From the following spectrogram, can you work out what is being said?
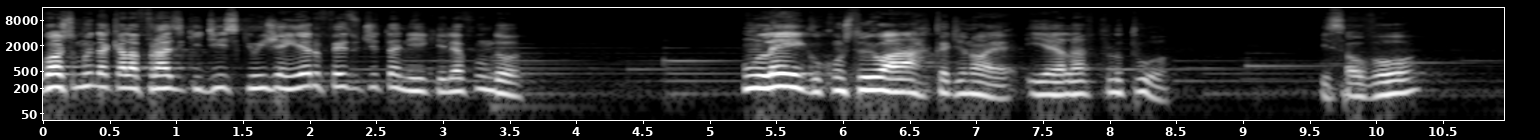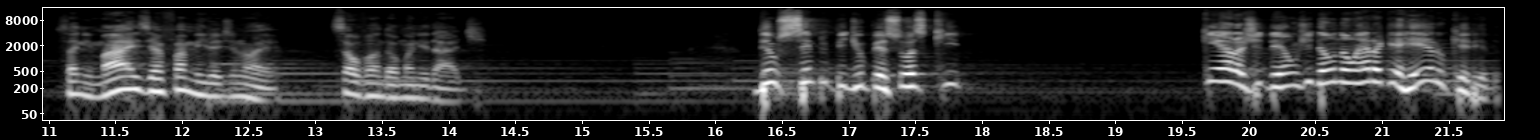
Eu gosto muito daquela frase que diz que o engenheiro fez o Titanic, ele afundou. Um leigo construiu a arca de Noé e ela flutuou. E salvou os animais e a família de Noé, salvando a humanidade. Deus sempre pediu pessoas que. Quem era Gideão? Gideão não era guerreiro, querido.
